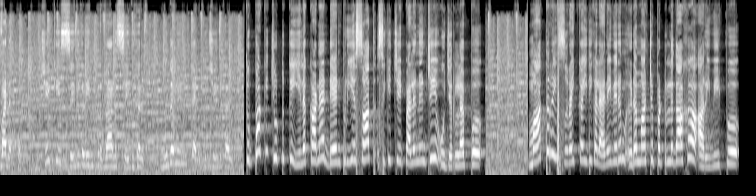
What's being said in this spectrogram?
வணக்கம். ஜேகே செய்திகளின் பிரதான செய்திகள். முதலில் தலைப்புச் செய்திகள். துப்பாக்கிச் சூட்டுக்கு இலக்கான டேன் பிரியசாத் சிகிச்சை பலனின்றி உயிரிழப்பு. மாத்தறை சிறை கைதிகள் அனைவரும் இடமாற்றப்பட்டுள்ளதாக அறிவிப்பு.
